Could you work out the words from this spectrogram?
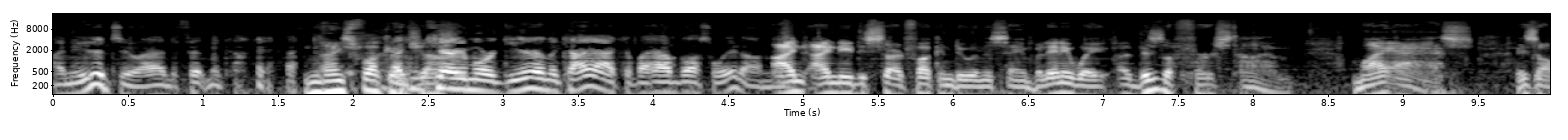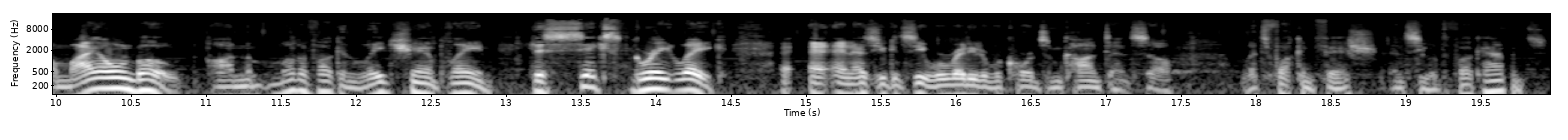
I needed to. I had to fit in the kayak. Nice fucking I can job. carry more gear in the kayak if I have less weight on me. I, I need to start fucking doing the same. But anyway, uh, this is the first time my ass is on my own boat on the motherfucking Lake Champlain, the sixth Great Lake. And, and as you can see, we're ready to record some content. So let's fucking fish and see what the fuck happens.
